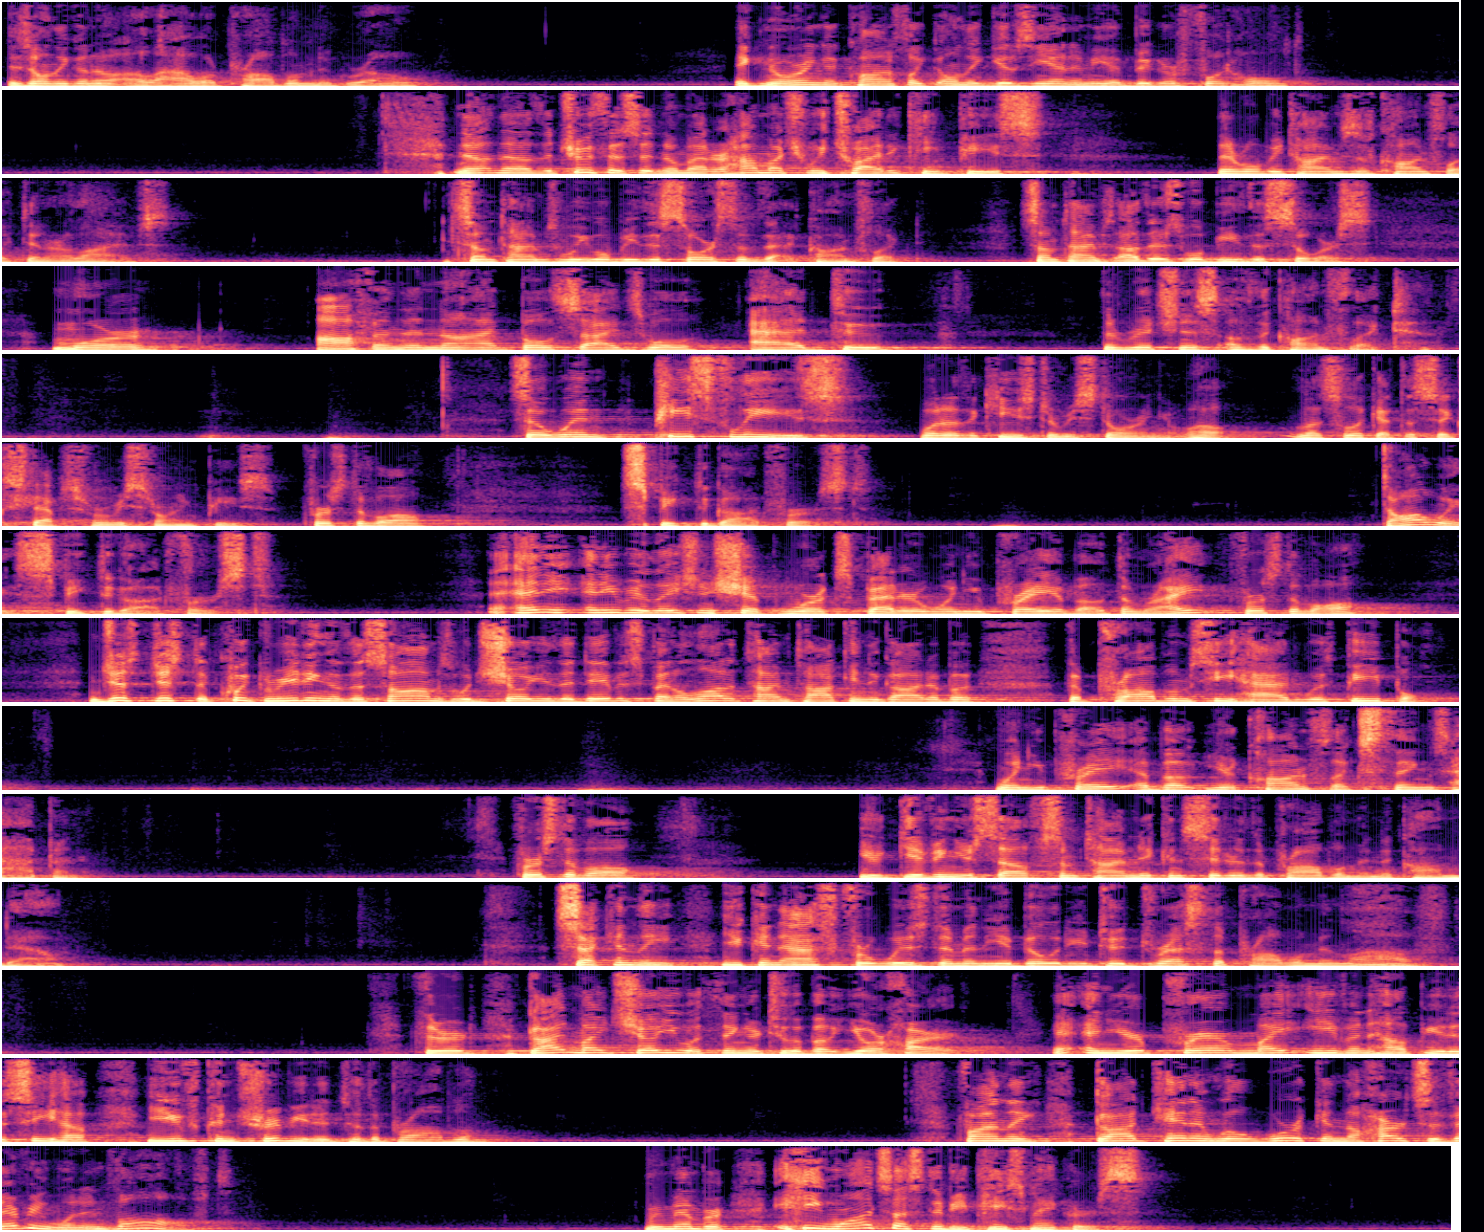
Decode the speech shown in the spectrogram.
is only going to allow a problem to grow. Ignoring a conflict only gives the enemy a bigger foothold. Now, now, the truth is that no matter how much we try to keep peace, there will be times of conflict in our lives. Sometimes we will be the source of that conflict. Sometimes others will be the source. More often than not, both sides will add to the richness of the conflict. So when peace flees, what are the keys to restoring it? Well, let's look at the six steps for restoring peace. First of all, speak to God first. To always speak to God first. Any, any relationship works better when you pray about them, right? First of all. just, just a quick reading of the Psalms would show you that David spent a lot of time talking to God about the problems he had with people. When you pray about your conflicts, things happen. First of all, you're giving yourself some time to consider the problem and to calm down. Secondly, you can ask for wisdom and the ability to address the problem in love. Third, God might show you a thing or two about your heart, and your prayer might even help you to see how you've contributed to the problem. Finally, God can and will work in the hearts of everyone involved. Remember, He wants us to be peacemakers.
